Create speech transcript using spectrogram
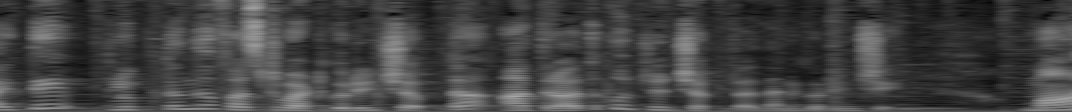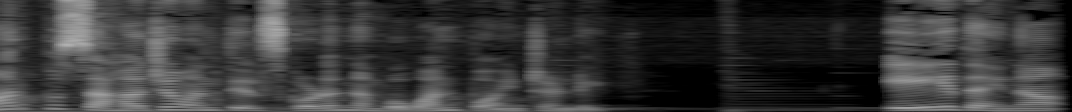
అయితే క్లుప్తంగా ఫస్ట్ వాటి గురించి చెప్తా ఆ తర్వాత కొంచెం చెప్తా దాని గురించి. మార్పు సహజం అని తెలుసుకోవడం నెంబర్ వన్ పాయింట్ అండి. ఏదైనా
